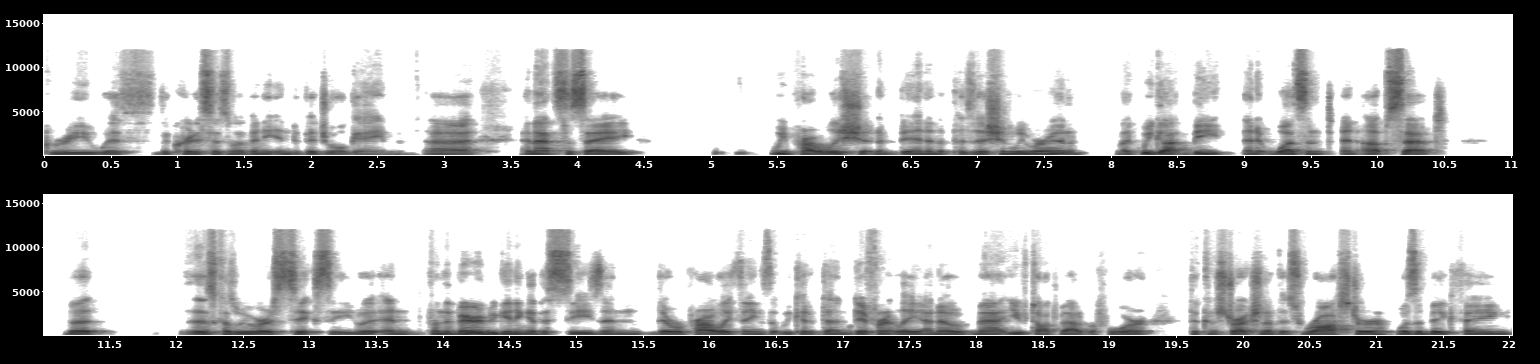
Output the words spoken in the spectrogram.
agree with the criticism of any individual game. Uh, and that's to say, we probably shouldn't have been in the position we were in. Like we got beat and it wasn't an upset, but it's because we were a six seed. And from the very beginning of the season, there were probably things that we could have done differently. I know, Matt, you've talked about it before. The construction of this roster was a big thing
